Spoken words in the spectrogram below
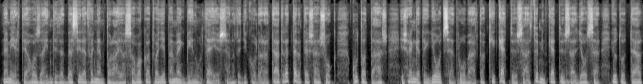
nem érti a hozzáintézett beszédet, vagy nem találja a szavakat, vagy éppen megbénul teljesen az egyik oldalra. Tehát rettenetesen sok kutatás és rengeteg gyógyszert próbáltak ki, 200, több mint 200 gyógyszer jutott el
